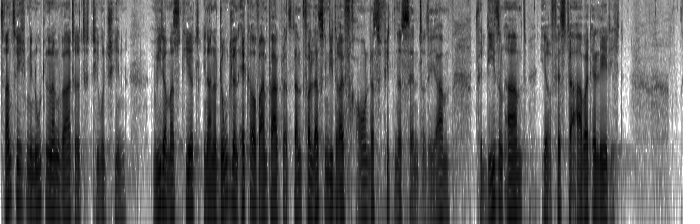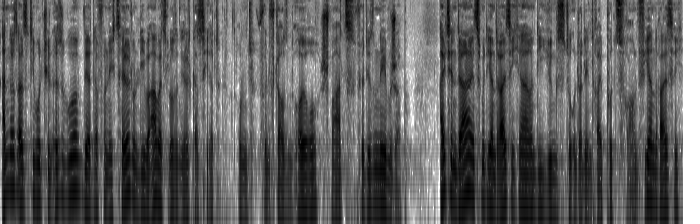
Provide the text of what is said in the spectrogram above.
20 Minuten lang wartet Timucin, wieder maskiert, in einer dunklen Ecke auf einem Parkplatz. Dann verlassen die drei Frauen das Fitnesscenter. Sie haben für diesen Abend ihre feste Arbeit erledigt. Anders als Timucin Özgur, der davon nichts hält und lieber Arbeitslosengeld kassiert und 5000 Euro schwarz für diesen Nebenjob. Aytin Da ist mit ihren 30 Jahren die jüngste unter den drei Putzfrauen. 34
